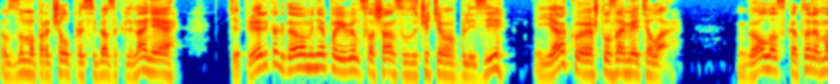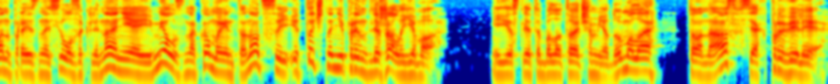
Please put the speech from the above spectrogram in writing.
Зума прочел про себя заклинание. Теперь, когда у меня появился шанс изучить его вблизи, я кое-что заметила. Голос, которым он произносил заклинание, имел знакомые интонации и точно не принадлежал ему. И если это было то, о чем я думала, то нас всех провели.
